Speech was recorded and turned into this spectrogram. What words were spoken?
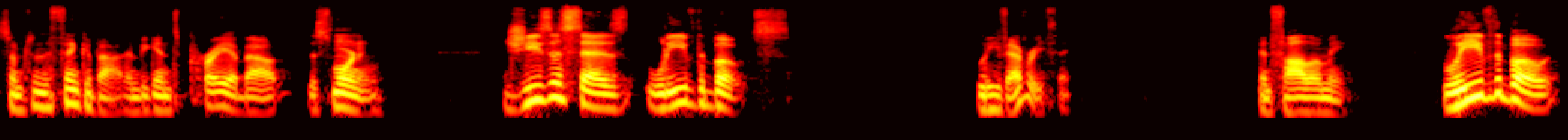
Something to think about and begin to pray about this morning. Jesus says, Leave the boats, leave everything, and follow me. Leave the boat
